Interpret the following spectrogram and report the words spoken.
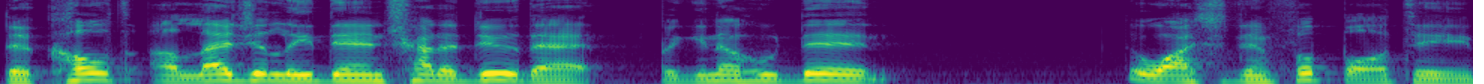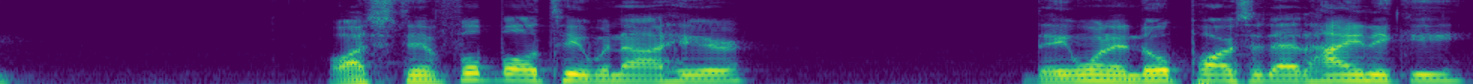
The Colts allegedly didn't try to do that, but you know who did? The Washington football team. Washington football team went out here. They wanted no parts of that Heinicke.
